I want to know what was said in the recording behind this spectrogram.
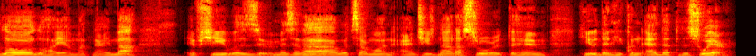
lo lo If she was mizana with someone and she's not asur to him, he then he couldn't add that to the swear.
